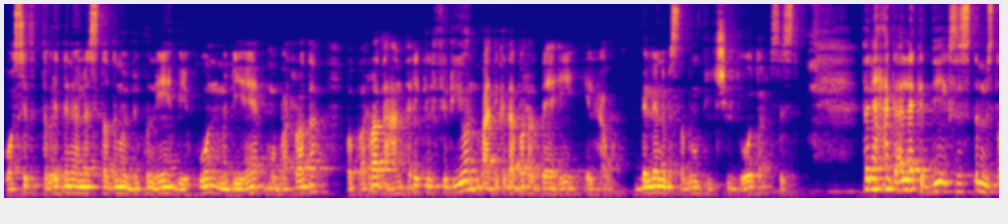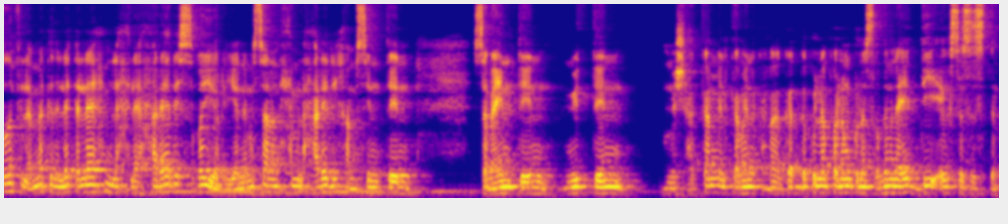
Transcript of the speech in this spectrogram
وسيط التبريد اللي أنا استخدمه بيكون إيه؟ بيكون مياه مبردة مبردة عن طريق الفريون بعد كده برد بيها إيه؟ الهواء. ده اللي أنا بستخدمه في ال chilled water system. تاني حاجة قال لك ال DX system بيستخدم في الأماكن اللي لها حمل حراري صغير يعني مثلا حمل حراري 50 طن 70 طن 100 طن مش هكمل كمان الحاجات دي كلها فانا ممكن استخدمها إيه DX system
